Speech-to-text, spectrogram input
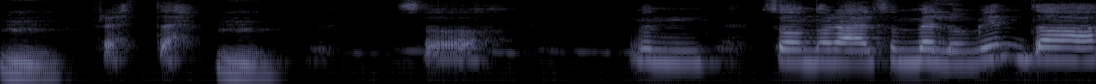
Mm. brettet. Mm. Så, men så når det er liksom mellomvind, da,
